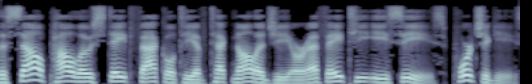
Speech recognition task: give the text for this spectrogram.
The São Paulo State Faculty of Technology or FATECs Portuguese,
